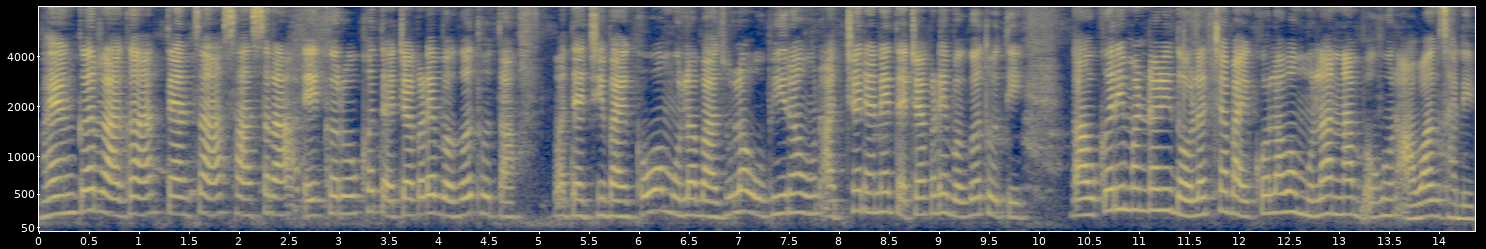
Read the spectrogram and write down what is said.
भयंकर रागात त्यांचा सासरा एकरोख त्याच्याकडे बघत होता व त्याची बायको व मुलं बाजूला उभी राहून आश्चर्याने त्याच्याकडे बघत होती. गावकरी मंडळी दौलतच्या बायकोला व मुलांना बघून अवाक झाली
